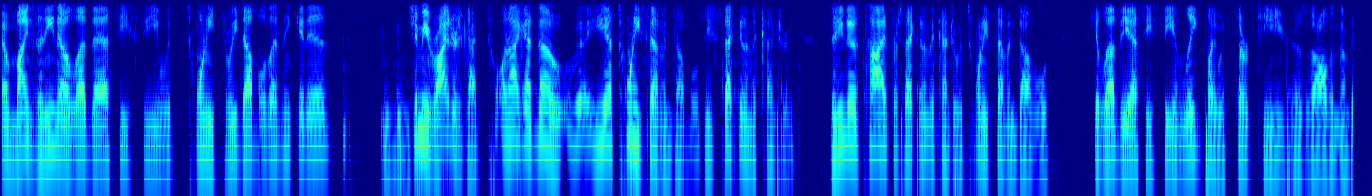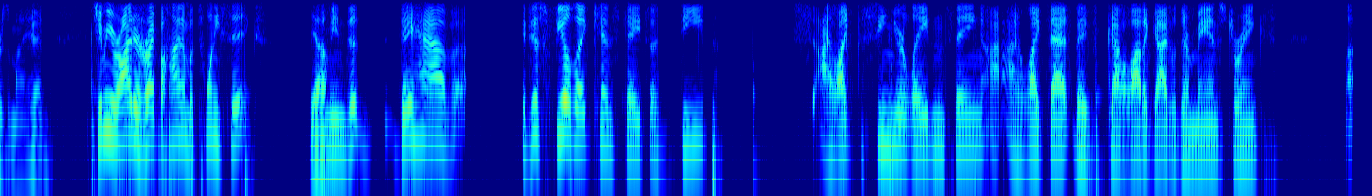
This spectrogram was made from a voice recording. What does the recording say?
You know, Mike Zunino led the SEC with 23 doubles, I think it is. Mm-hmm. Jimmy Rider's got. Tw- I guess no, he has 27 doubles. He's second in the country. Zunino's tied for second in the country with 27 doubles. He led the SEC in league play with 13. Those are all the numbers in my head. Jimmy Rider's right behind him with 26. Yeah. I mean, they have. It just feels like Kent State's a deep. I like the senior laden thing. I, I like that they've got a lot of guys with their man strength. Uh,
